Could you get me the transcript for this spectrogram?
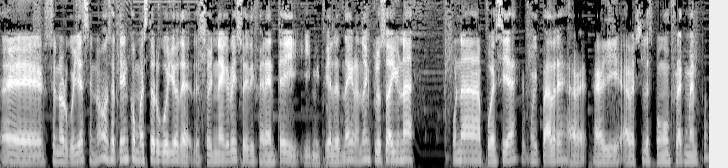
eh, se enorgullecen, ¿no? O sea, tienen como este orgullo de, soy negro y soy diferente y, mi piel es negra, ¿no? Incluso hay una, una poesía muy padre, a ver, ahí, a ver si les pongo un fragmento,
